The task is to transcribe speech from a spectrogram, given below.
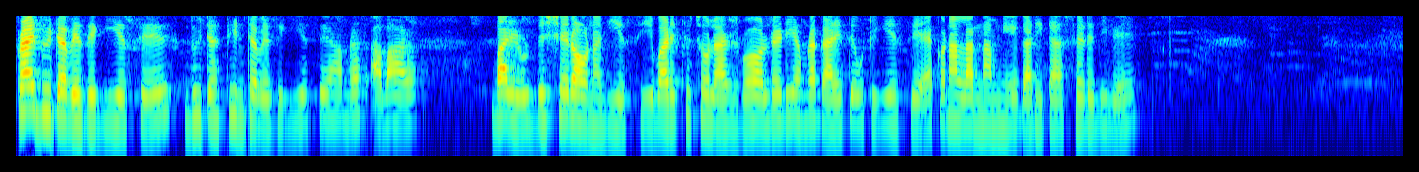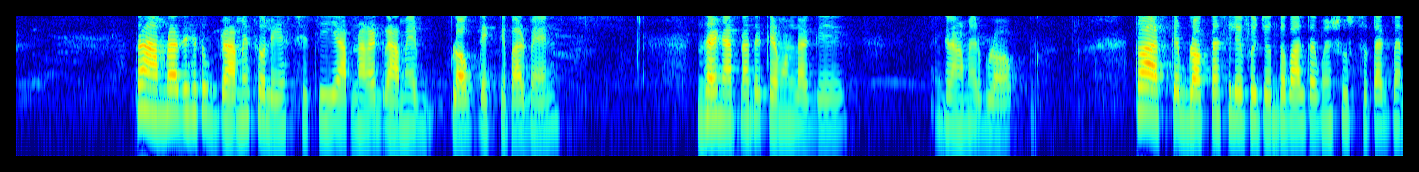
প্রায় দুইটা বেজে গিয়েছে, দুইটা, তিনটা বেজে গিয়েছে। আমরা আবার বাড়ির উদ্দেশ্যে রওনা দিয়েছি। বাড়িতে চলে আসব। অলরেডি আমরা গাড়িতে উঠে গিয়েছি। এখন আল্লাহর নাম নিয়ে গাড়িটা ছেড়ে দিবে। তো আমরা যেহেতু গ্রামে চলে এসেছি, আপনারা গ্রামের ব্লগ দেখতে পারবেন। জানি না আপনাদের কেমন লাগে গ্রামের ব্লগ। তো আজকের ব্লগটা ছিল পর্যন্ত। ভালো থাকবেন, সুস্থ থাকবেন।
